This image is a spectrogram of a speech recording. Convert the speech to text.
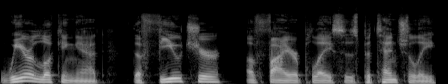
we are looking at the future of fireplaces potentially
